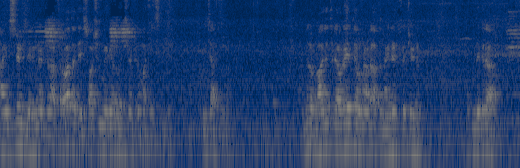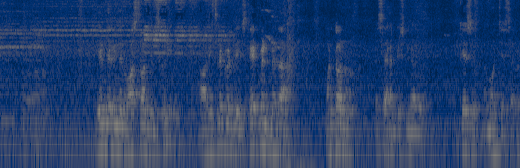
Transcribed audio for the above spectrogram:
ఆ ఇన్సిడెంట్ జరిగినట్టు ఆ తర్వాత అది సోషల్ మీడియాలో వచ్చినట్టుగా మాకు తెలిసింది విచారణలో. అందులో బాధితుడు ఎవరైతే ఉన్నాడో అతను ఐడెంటిఫై చేయడం అతని దగ్గర ఏం జరిగిందని వాస్తవాన్ని తెలుసుకుని వారు ఇచ్చినటువంటి స్టేట్మెంట్ మీద వన్ టౌన్ ఎస్ఐ హరికృష్ణ గారు కేసు నమోదు చేశారు.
